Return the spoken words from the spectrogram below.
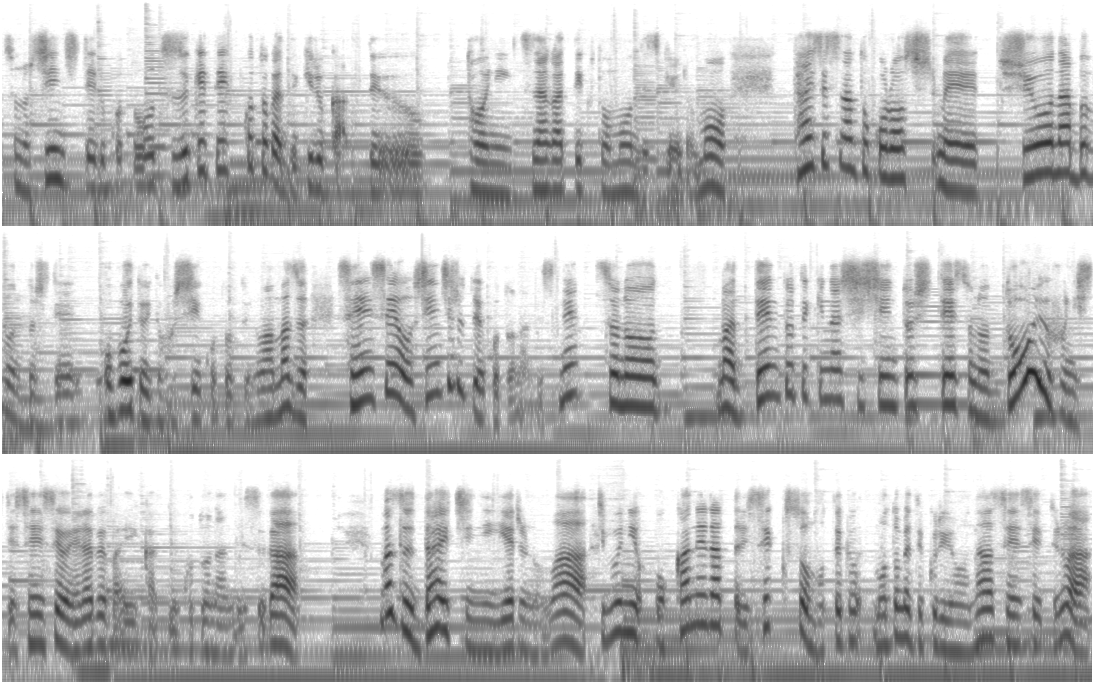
その信じていることを続けていくことができるかっていう問いにつながっていくと思うんですけれども大切なところ、えー、主要な部分として覚えておいてほしいことというのはまず先生を信じるということなんですね。そのまあ、伝統的な指針としてそのどういうふうにして先生を選べばいいかということなんですがまず第一に言えるのは自分にお金だったりセックスを求めてくるような先生というのは、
